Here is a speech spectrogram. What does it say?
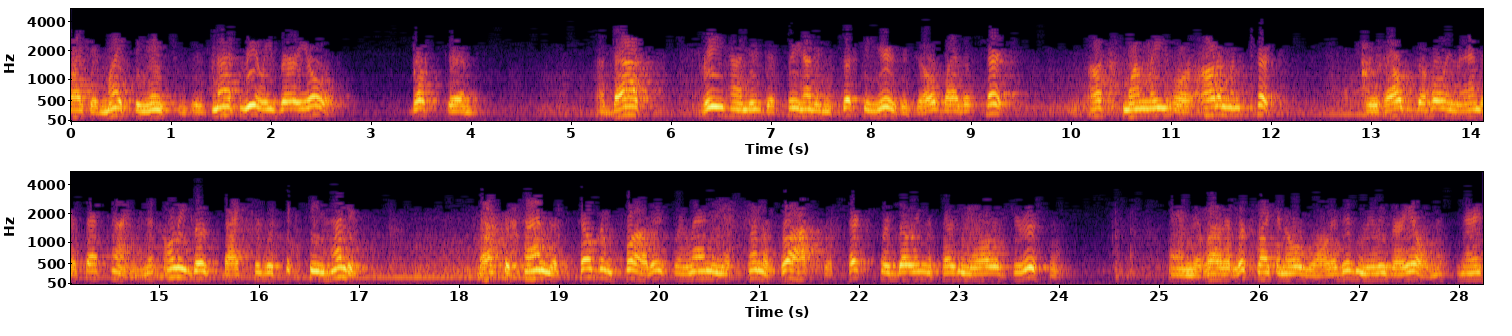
like it might be ancient is not really very old. Built um, about 300 to 350 years ago by the Turks, Osmanli or Ottoman Turks, who held the Holy Land at that time. And it only goes back to the 1600s. About the time the Pilgrim Fathers were landing at Plymouth Rock, the Turks were building the present wall of Jerusalem. And while it looks like an old wall, it isn't really very old. Mr. Mary?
